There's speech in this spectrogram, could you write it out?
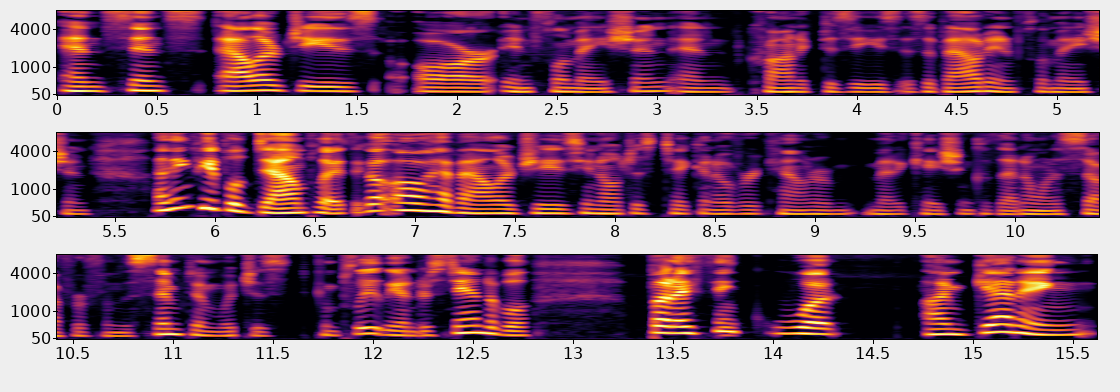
And since allergies are inflammation and chronic disease is about inflammation, I think people downplay it. They go, oh, I have allergies, you know, I'll just take an over counter medication because I don't want to suffer from the symptom, which is completely understandable. But I think what I'm getting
